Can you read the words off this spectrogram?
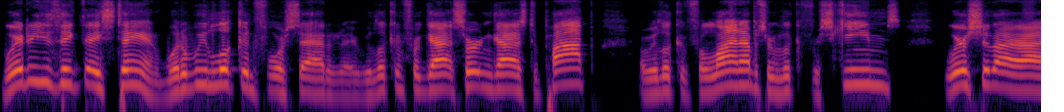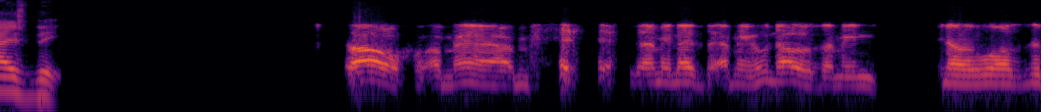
where do you think they stand? What are we looking for Saturday? Are we looking for guys, certain guys to pop? Are we looking for lineups? Are we looking for schemes? Where should our eyes be? Oh, oh man, I mean, I mean, who knows? I mean, you know, well, the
